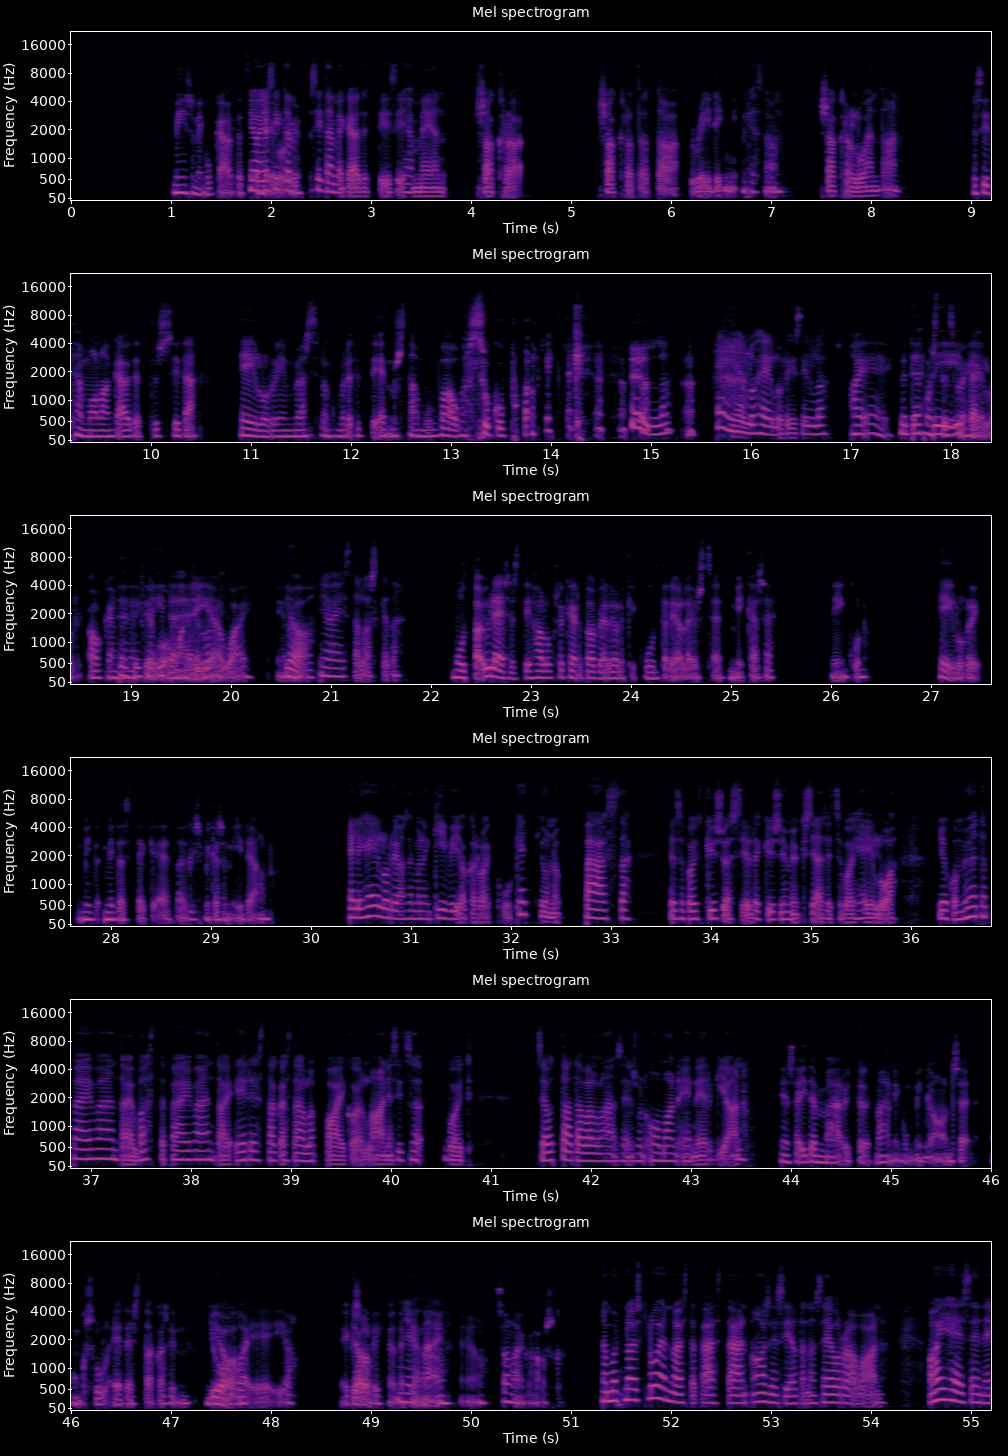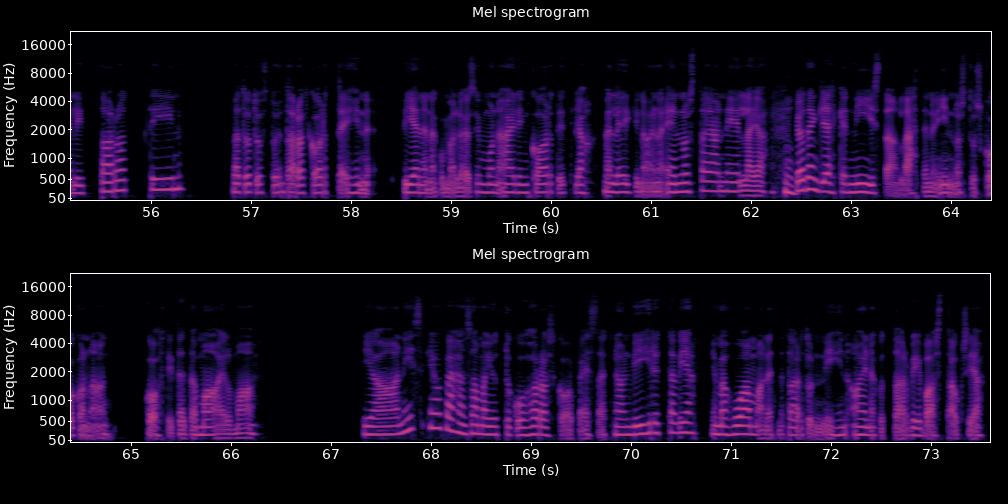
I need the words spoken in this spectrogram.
Mihin sä niinku käytät Joo, ja sitä, sitä me käytettiin siihen meidän chakra, chakra tota, reading, mikä se on, chakra-luentaan. Ja sittenhän me ollaan käytetty sitä heiluriin myös silloin, kun me yritettiin ennustaa mun vauvan sukupuoli. Kyllä. Ei ollut heiluri silloin. Ai ei. Me tehtiin Muistin, että se oli ite. heiluri. Okei, me Tehtiinkö tehtiin me heiluri? DIY. Joo. Joo. Joo, ei sitä lasketa. Mutta yleisesti haluatko kertoa vielä jollekin kuuntelijoille just se, että mikä se niin kun, heiluri, mit, mitä se tekee, tai siis mikä sen idea on? Eli heiluri on semmoinen kivi, joka roikkuu ketjun päässä ja sä voit kysyä siltä kysymyksiä ja sitten se voi heilua joko myötäpäivään tai vastapäivään tai edestakas tai olla paikoillaan. Ja sitten sä voit, se ottaa tavallaan sen sun oman energian. Ja sä itse määrittelet vähän niin kuin mikä on se, onko sulla edestakaisin joo, joo. Joo. vai ei. Ja, eikö se Joo. oli jotenkin Joo. näin? Joo, se on aika hauska. No mutta noista luennoista päästään aasinsiltana seuraavaan aiheeseen eli tarottiin. Mä tutustuin tarotkortteihin pienenä, kun mä löysin mun äidin kortit ja mä leikin aina ennustajan niillä ja jotenkin ehkä niistä on lähtenyt innostus kokonaan kohti tätä maailmaa. Ja niissäkin on vähän sama juttu kuin horoskoopeissa, että ne on viihdyttäviä ja mä huomaan, että mä tartun niihin aina, kun tarvii vastauksia,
